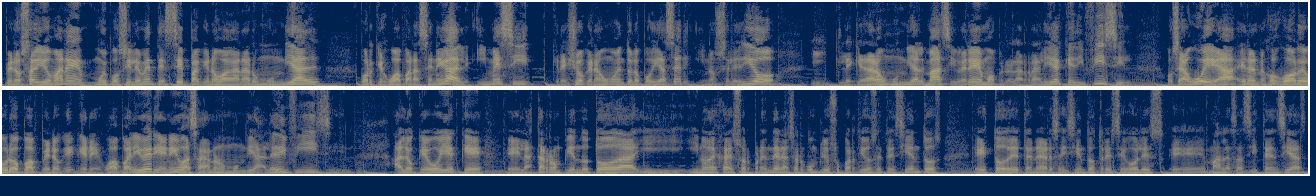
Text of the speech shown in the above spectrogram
pero Sadio Mané muy posiblemente sepa que no va a ganar un mundial porque juega para Senegal. Y Messi creyó que en algún momento lo podía hacer y no se le dio. Y le quedará un mundial más y veremos, pero la realidad es que es difícil. O sea, Wea era el mejor jugador de Europa, pero ¿qué querés? Jugaba para Liberia y no ibas a ganar un mundial. Es difícil. A lo que voy es que eh, la está rompiendo toda y, y no deja de sorprender. Ayer cumplió su partido 700. Esto de tener 613 goles eh, más las asistencias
